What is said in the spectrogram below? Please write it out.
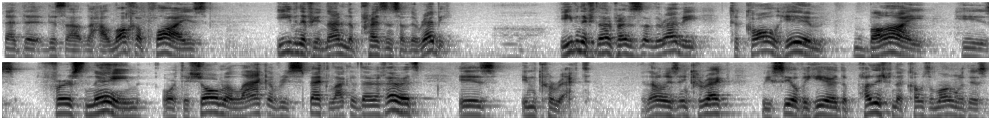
that the, this uh, the halach applies even if you're not in the presence of the Rebbe even if you're not in the presence of the Rebbe, to call him by his first name or to show him a lack of respect, lack of derech eretz, is incorrect. And not only is incorrect, we see over here the punishment that comes along with this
